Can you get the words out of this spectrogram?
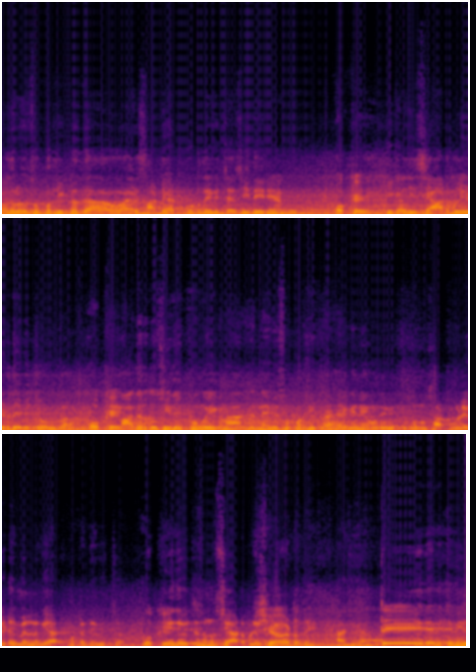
ਮਤਲਬ ਸੁਪਰ ਸੀਟਰ ਦਾ ਉਹ ਹੈ 8.5 ਫੁੱਟ ਦੇ ਵਿੱਚ ਅਸੀਂ ਦੇ ਰਹੇ ਹਾਂਗੇ ਓਕੇ ਠੀਕ ਹੈ ਜੀ? 66 ਬਲੇਡ ਦੇ ਵਿੱਚ ਹੋਊਗਾ। ਓਕੇ ਅਗਰ ਤੁਸੀਂ ਦੇਖੋਗੇ ਕਿ ਨਾ ਜਿੰਨੇ ਵੀ ਸੁਪਰ ਸੀਟਰ ਹੈਗੇ ਨੇ ਉਹਦੇ ਵਿੱਚ ਤੁਹਾਨੂੰ 60 ਬਲੇਡ ਮਿਲਣਗੇ 8 ਫੁੱਟ ਦੇ ਵਿੱਚ। Okay. ਇਹਦੇ ਵਿੱਚ ਤੁਹਾਨੂੰ 66 ਬਲੇਡ 66 ਨੇ। ਹਾਂਜੀ ਹਾਂਜੀ। ਤੇ- ਇਹਦੇ ਵਿੱਚ ਵੀ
